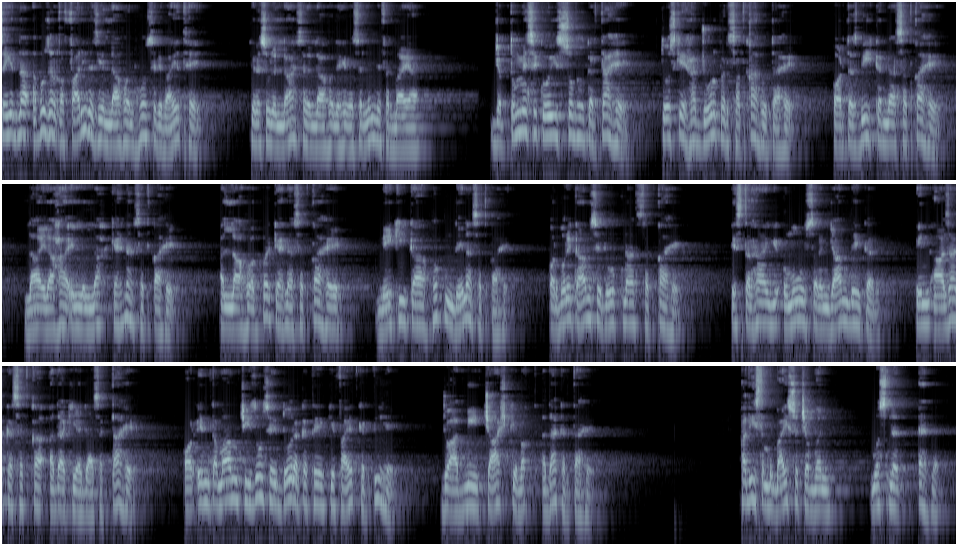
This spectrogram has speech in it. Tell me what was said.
سیدنا ابو ذر غفاری رضی اللہ عنہ سے روایت ہے کہ رسول اللہ صلی اللہ علیہ وسلم نے فرمایا، جب تم میں سے کوئی صبح کرتا ہے تو اس کے ہر جوڑ پر صدقہ ہوتا ہے اور تسبیح کرنا صدقہ ہے۔ لا الہ الا اللہ کہنا صدقہ ہے۔ اللہ اکبر کہنا صدقہ ہے۔ نیکی کا حکم دینا صدقہ ہے۔ اور برے کام سے روکنا صدقہ ہے۔ اس طرح یہ امور سر انجام دے کر ان اعضا کا صدقہ ادا کیا جا سکتا ہے اور ان تمام چیزوں سے دو رکتیں کفایت کرتی ہیں جو آدمی چاش کے وقت ادا کرتا ہے۔ حدیث نمبر بائیس سو چون، مسند احمد۔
